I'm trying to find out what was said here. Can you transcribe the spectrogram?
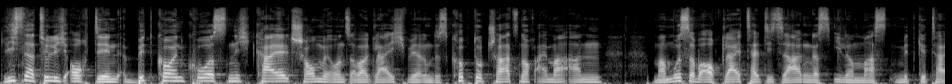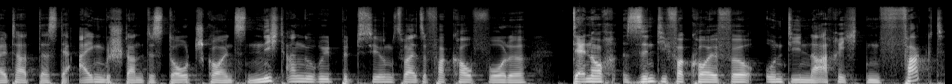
Ließ natürlich auch den Bitcoin-Kurs nicht kalt, schauen wir uns aber gleich während des Krypto-Charts noch einmal an. Man muss aber auch gleichzeitig sagen, dass Elon Musk mitgeteilt hat, dass der Eigenbestand des Dogecoins nicht angerührt bzw. verkauft wurde. Dennoch sind die Verkäufe und die Nachrichten Fakt.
